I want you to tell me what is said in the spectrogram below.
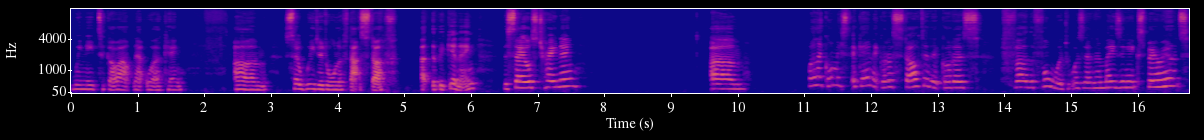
we need to go out networking. Um, so we did all of that stuff at the beginning. The sales training, um, well, it got me again. It got us started. It got us further forward. Was it an amazing experience?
